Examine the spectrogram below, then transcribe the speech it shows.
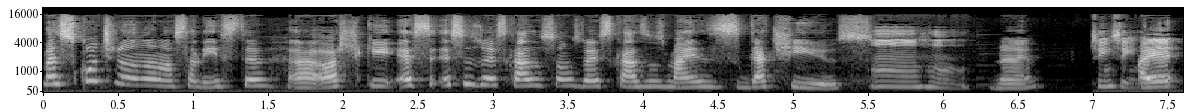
Mas continuando na nossa lista, ah, eu acho que esse- esses dois casos são os dois casos mais gatilhos, Uhum. né? Sim, sim. Aí,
